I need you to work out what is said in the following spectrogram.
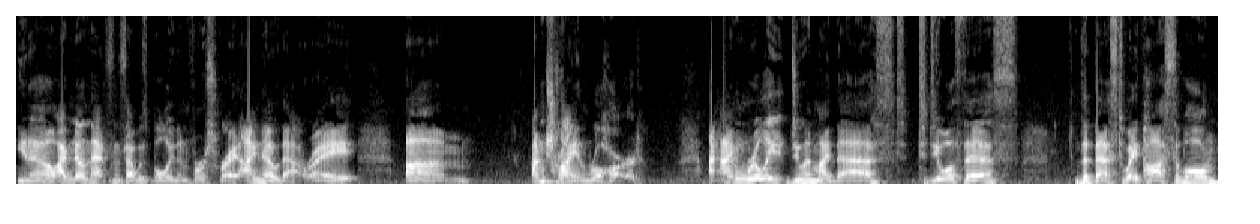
You know, I've known that since I was bullied in first grade. I know that, right? Um, I'm trying real hard. I I'm really doing my best to deal with this the best way possible.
